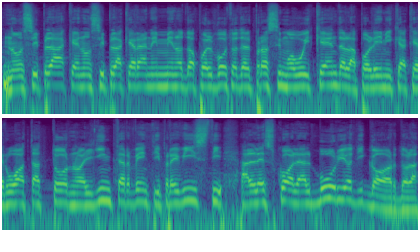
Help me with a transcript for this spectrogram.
Non si placa e non si placherà nemmeno dopo il voto del prossimo weekend la polemica che ruota attorno agli interventi previsti alle scuole al Burio di Gordola.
